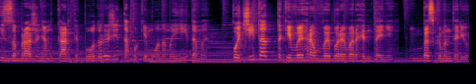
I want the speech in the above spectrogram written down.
із зображенням карти подорожі та покемонами-гідами. Почіта таки виграв вибори в Аргентині. Без коментарів.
